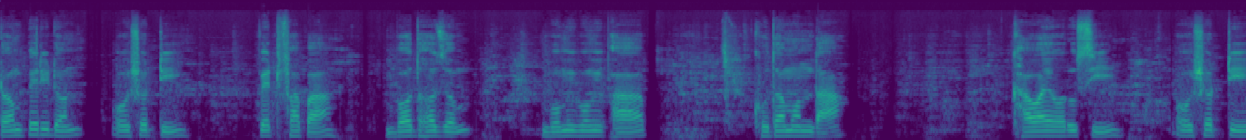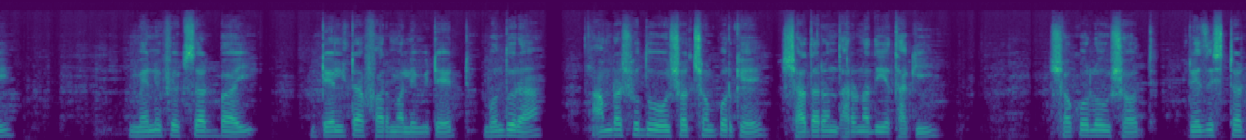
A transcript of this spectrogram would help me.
ডমপেরিডন ঔষধটি পেট ফাঁপা বদহজম, বমি বমি ভাব, ক্ষুধামন্দা, খাওয়ায় অরুচি ঔষধটি manufactured by Delta Pharma Limited. বন্ধুরা আমরা শুধু ঔষধ সম্পর্কে সাধারণ ধারণা দিয়ে থাকি। সকল ঔষধ রেজিস্টার্ড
